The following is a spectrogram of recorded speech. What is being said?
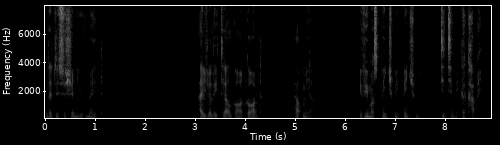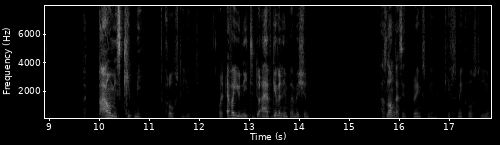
in the decision you've made. I usually tell God, God, help me out. If you must pinch me, pinch me. Titi me, kaka me. But by all means, keep me close to you. Whatever you need to do, I have given him permission. As long as it brings me and keeps me close to you.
